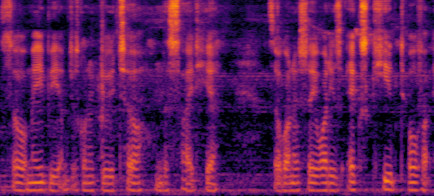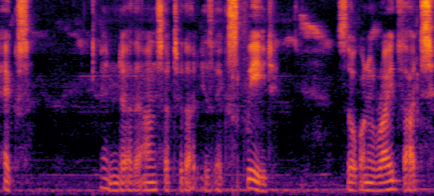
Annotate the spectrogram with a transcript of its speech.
So maybe I'm just going to do it uh, on the side here. So we're going to say what is x cubed over x. And uh, the answer to that is x squared so I'm going to write that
